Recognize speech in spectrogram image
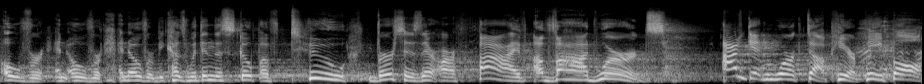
over and over and over because within the scope of two verses, there are five avad words. I'm getting worked up here, people.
